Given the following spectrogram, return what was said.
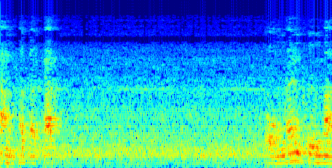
ตั้งพัตกัดองค์นั้นคือมา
